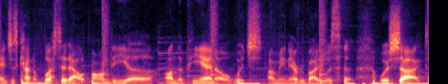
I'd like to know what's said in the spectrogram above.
and just kind of busted out on the uh, on the piano, which I mean everybody was was shocked.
